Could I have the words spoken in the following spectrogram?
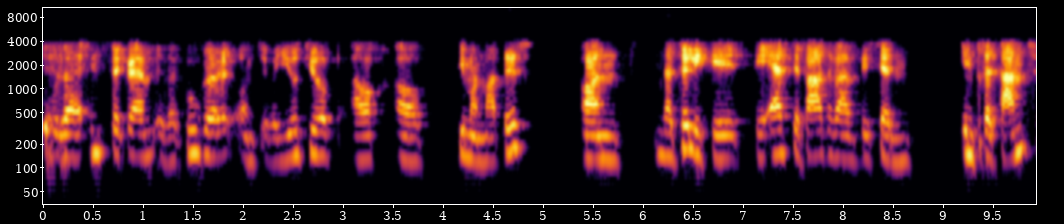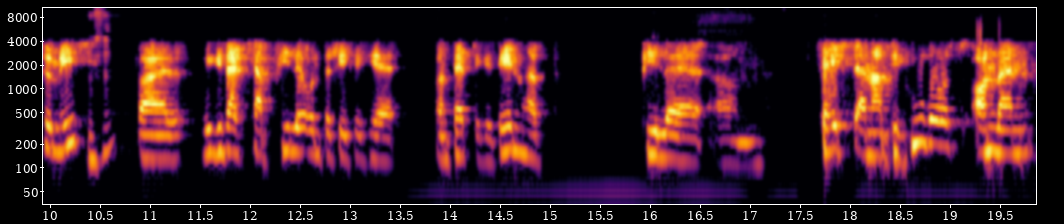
über Instagram, über Google und über YouTube auch auf Simon Mattis. Und natürlich, die, die erste Phase war ein bisschen interessant für mich, mhm. weil, wie gesagt, ich habe viele unterschiedliche Konzepte gesehen, habe viele ähm, selbsternannte Gurus online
